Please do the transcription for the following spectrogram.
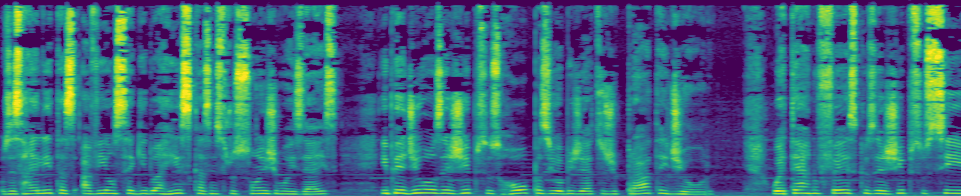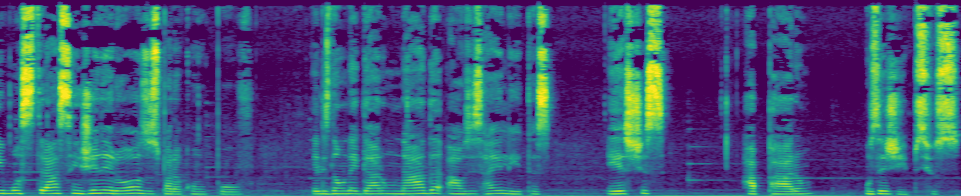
os israelitas haviam seguido à risca as instruções de Moisés e pediu aos egípcios roupas e objetos de prata e de ouro. O Eterno fez que os egípcios se mostrassem generosos para com o povo. Eles não negaram nada aos israelitas. Estes raparam os egípcios.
